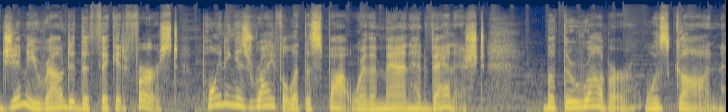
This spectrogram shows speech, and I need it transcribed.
Jimmy rounded the thicket first, pointing his rifle at the spot where the man had vanished. But the robber was gone.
